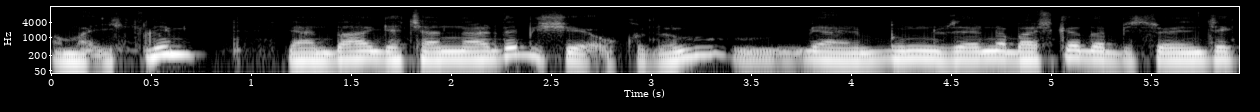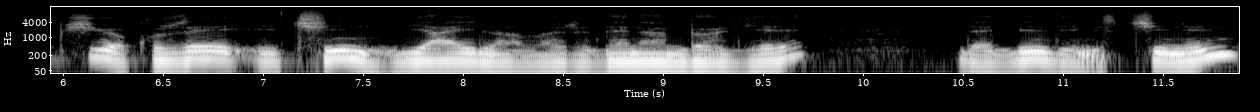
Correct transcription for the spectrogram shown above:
Ama iklim yani daha geçenlerde bir şey okudum. Yani bunun üzerine başka da bir söylenecek bir şey yok. Kuzey Çin yaylaları denen bölge de bildiğimiz Çin'in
